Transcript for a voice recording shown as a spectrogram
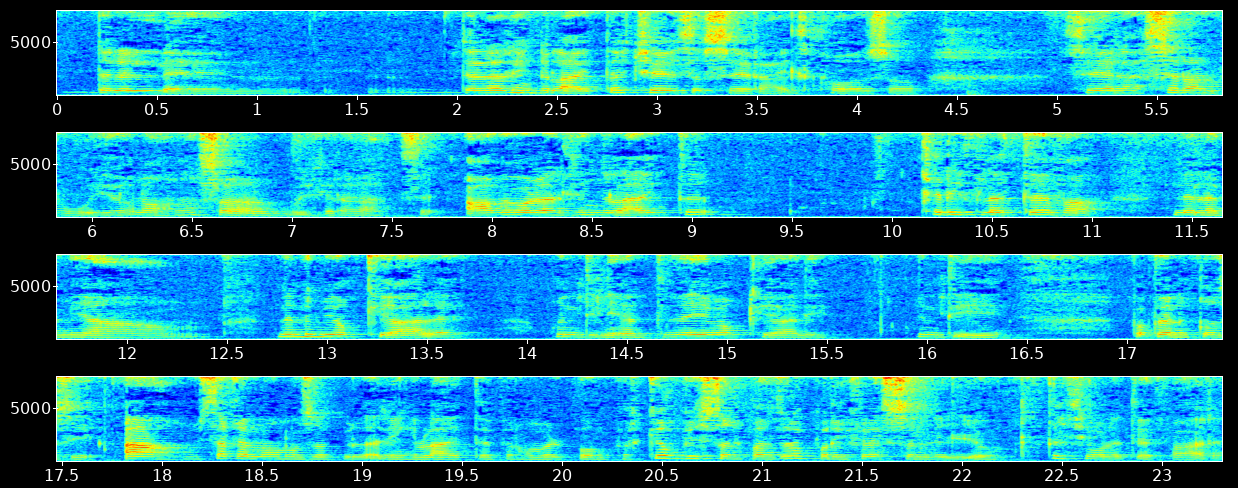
delle, della ring light accesa se era il coso se era, se era al buio. No non so al buio ragazze. Avevo la ring light che rifletteva nella mia nelle mie occhiale. Quindi niente nei miei occhiali. Quindi va bene così. Ah mi sa che non uso più la ring light per un bel po' perché ho visto che fa troppo riflesso negli occhi. Che ci volete fare?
